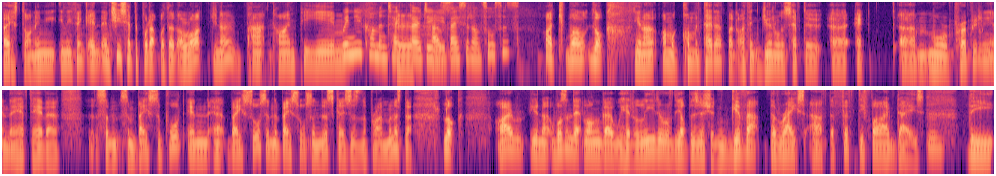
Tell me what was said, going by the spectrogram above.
based on any anything. And and she's had to put up with it a lot. You know, part time PM. When you commentate, though, do you base it on sources? I, well, look, you know, I'm a commentator, but I think journalists have to uh, act um, more appropriately, and they have to have a some some base support and uh, base source. And the base source in this case is the prime minister. Look, I, you know, it wasn't that long ago we had a leader of the opposition give up the race after 55 days. The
